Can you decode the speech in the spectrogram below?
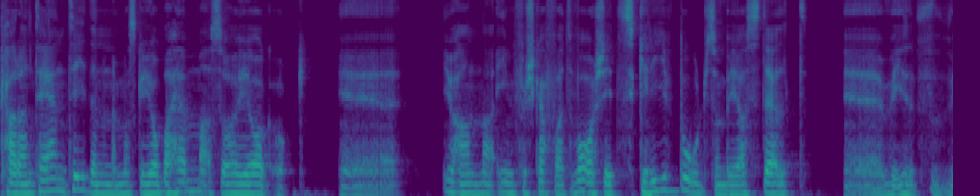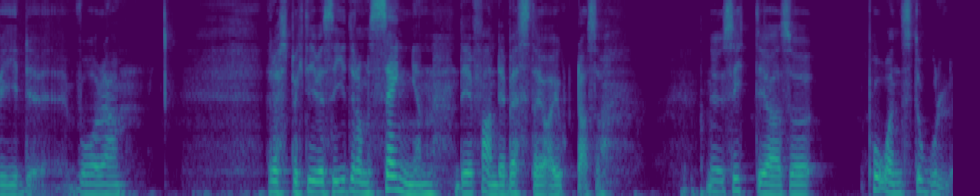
karantäntiderna när man ska jobba hemma så har jag och eh, Johanna införskaffat varsitt skrivbord som vi har ställt eh, vid, vid våra respektive sidor om sängen. Det är fan det bästa jag har gjort alltså. Nu sitter jag alltså på en stol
